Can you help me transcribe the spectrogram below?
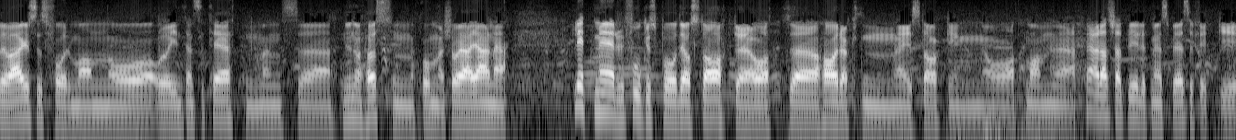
bevegelsesformene og, og intensiteten, mens uh, nå når høsten kommer, så er jeg gjerne litt mer fokus på det å stake, og at uh, hardøkten er i staking, og at man uh, ja, rett og slett blir litt mer spesifikk i,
